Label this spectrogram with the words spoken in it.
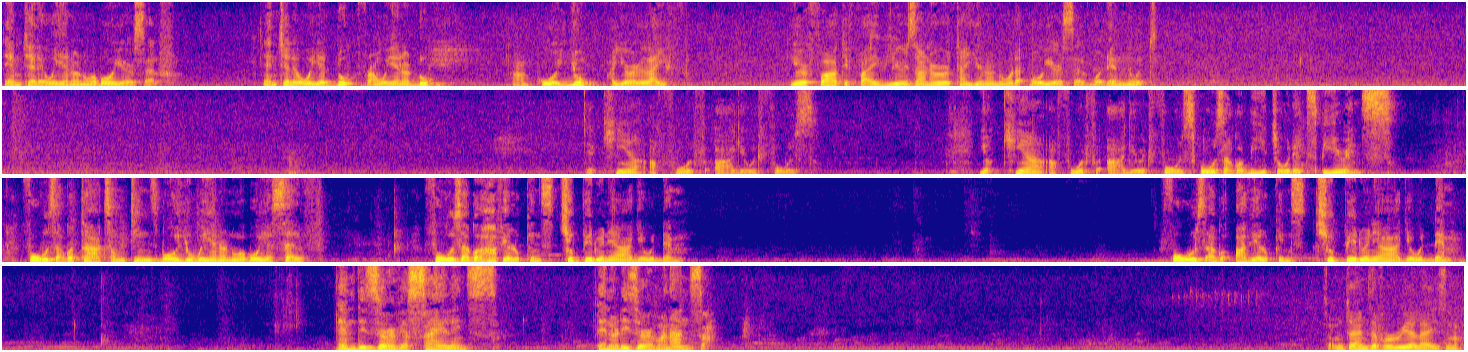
Them tell you what you don't know about yourself. Them tell you what you do from what you don't do. And pour you and your life. You're 45 years on earth and you don't know that about yourself, but them know it. You can't afford to argue with fools. You can't afford to argue with fools. Fools are going to beat you with experience. Fools are going to talk some things about you where you don't know about yourself. Fools are going to have you looking stupid when you argue with them. Fools are going to have you looking stupid when you argue with them. Them deserve your silence. They don't deserve an answer. Sometimes if I realize, you know,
